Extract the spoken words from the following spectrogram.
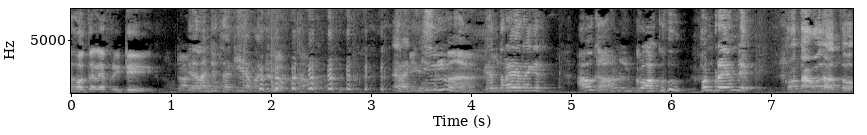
hotel everyday. Enggak. Ya lanjut lagi apa gitu? pernah. Eh lagi Ini dulu, ah. Game terakhir terakhir. Aku kawan lu. Kok aku kon prean dek kota-kota to.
